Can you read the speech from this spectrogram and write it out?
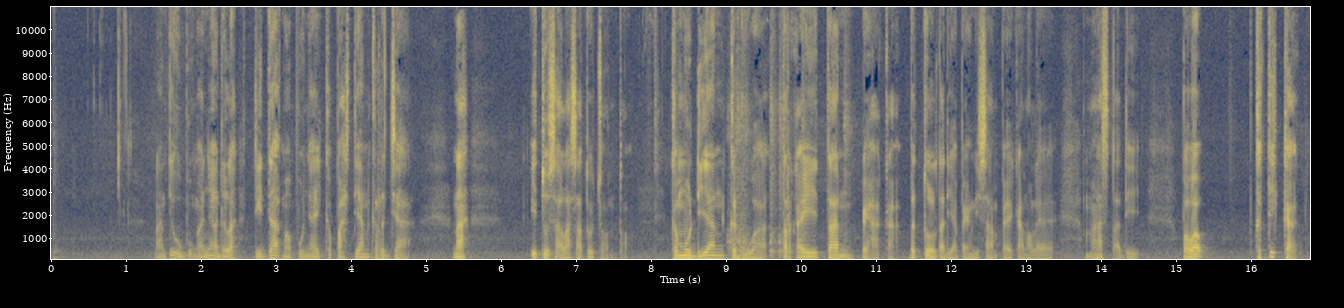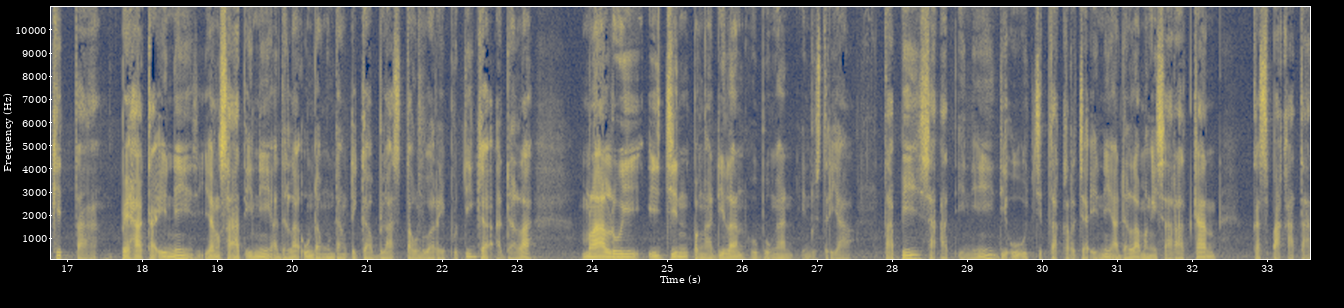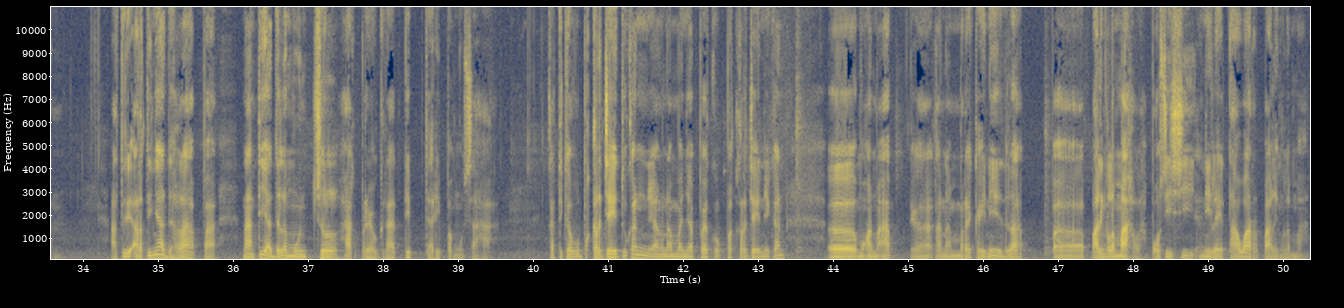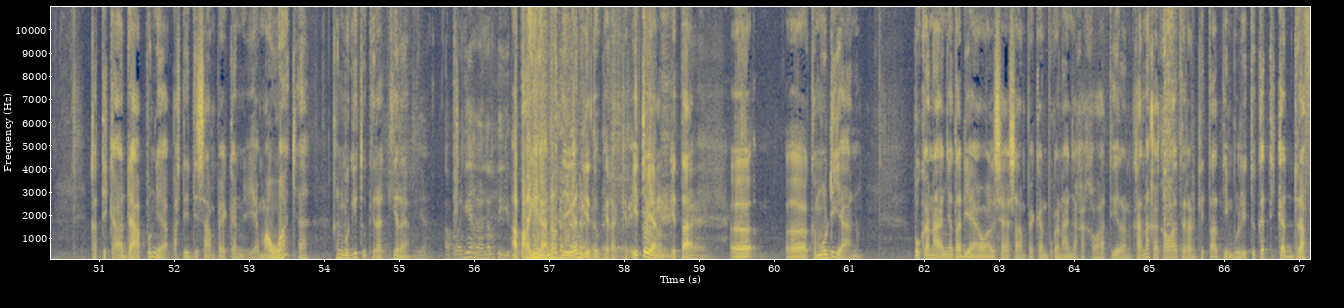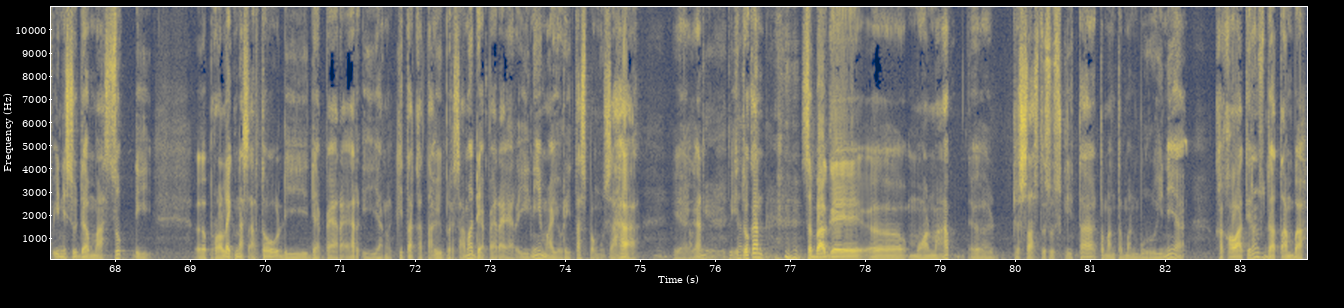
Nanti hubungannya adalah tidak mempunyai kepastian kerja. Nah, itu salah satu contoh. Kemudian kedua, terkaitan PHK. Betul tadi apa yang disampaikan oleh Mas tadi bahwa ketika kita PHK ini yang saat ini adalah Undang-Undang 13 tahun 2003 adalah melalui izin pengadilan hubungan industrial. Tapi saat ini di UU Cipta Kerja ini adalah mengisyaratkan kesepakatan. Arti, artinya adalah apa? nanti adalah muncul hak prerogatif dari pengusaha. Ketika pekerja itu kan yang namanya pekerja ini kan eh, mohon maaf ya, karena mereka ini adalah eh, paling lemah lah posisi nilai tawar paling lemah. Ketika ada pun ya pasti disampaikan ya mau aja kan begitu kira-kira. Iya. Apalagi yang nggak ngerti gitu. Apalagi nggak ngerti kan gitu kira-kira. Itu yang kita eh, eh, kemudian bukan hanya tadi yang awal saya sampaikan bukan hanya kekhawatiran karena kekhawatiran kita timbul itu ketika draft ini sudah masuk di uh, prolegnas atau di DPR RI yang kita ketahui bersama DPR RI ini mayoritas pengusaha ya kan? itu itu, kan sebagai eh, mohon maaf uh, desas-desus kita teman-teman buruh ini ya kekhawatiran sudah tambah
